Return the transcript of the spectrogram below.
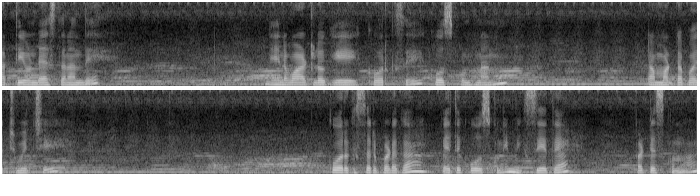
అత్తి వండేస్తానండి. నేను వాటిలోకి కూరకి కోసుకుంటున్నాను. టమాటా పచ్చిమిర్చి కూరకి సరిపడగా అయితే కోసుకుని మిక్సీ అయితే పట్టేసుకున్నాం.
